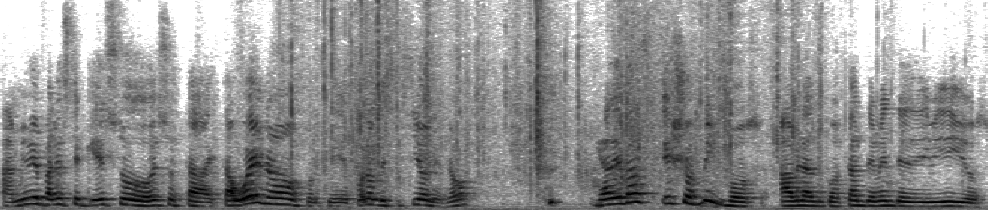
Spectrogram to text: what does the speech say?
A mí me parece que eso, eso está, está bueno porque fueron decisiones, ¿no? Y además ellos mismos hablan constantemente de divididos.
